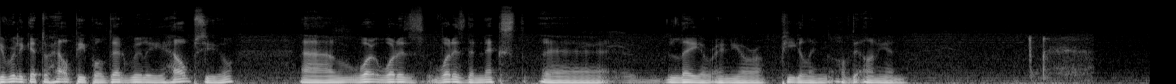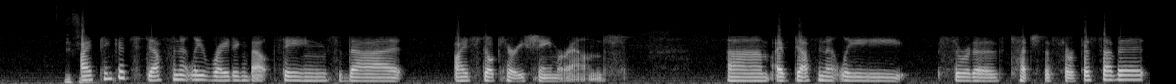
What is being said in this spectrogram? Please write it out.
you really get to help people, that really helps you. Um, what what is what is the next uh, layer in your peeling of the onion? I think it's definitely writing about things that I still carry shame around. Um, I've definitely sort of touched the surface of it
